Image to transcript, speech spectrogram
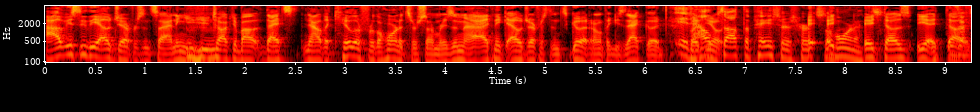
Obviously, the Al Jefferson signing you, Mm-hmm. you talked about that's now the killer for the Hornets for some reason. I, I think Al Jefferson's good. I don't think he's that good. It But, you helps know, out the Pacers, hurts it, the it- Hornets. It does. Yeah, it He's does. a And-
